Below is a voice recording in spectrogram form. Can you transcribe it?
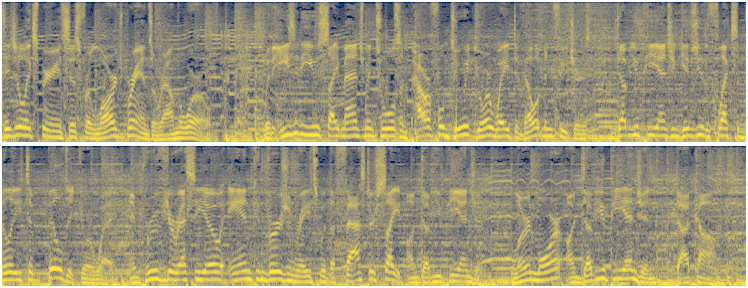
digital experiences for large brands around the world. With easy to use site management tools and powerful do it your way development features, WP Engine gives you the flexibility to build it your way. Improve your SEO and conversion rates with a faster site on WP Engine. Learn more on WPEngine.com.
